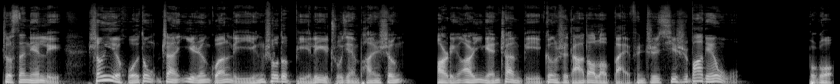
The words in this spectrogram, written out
这三年里，商业活动占艺人管理营收的比例逐渐攀升，二零二一年占比更是达到了百分之七十八点五。不过，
